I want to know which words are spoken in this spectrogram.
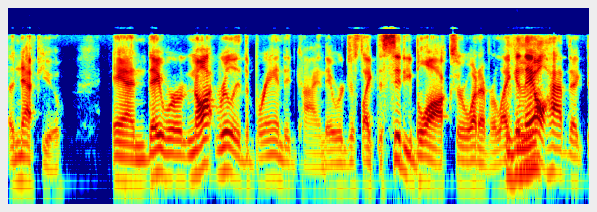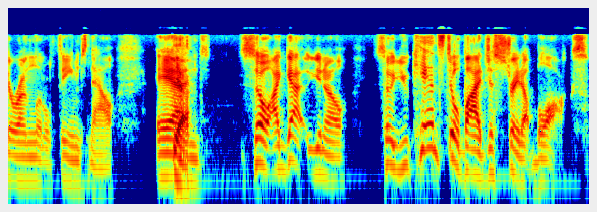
a nephew, and they were not really the branded kind. They were just like the city blocks or whatever. Like, and they Mhm. all have like their own little themes now. And so I got, you know, so you can still buy just straight up blocks,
